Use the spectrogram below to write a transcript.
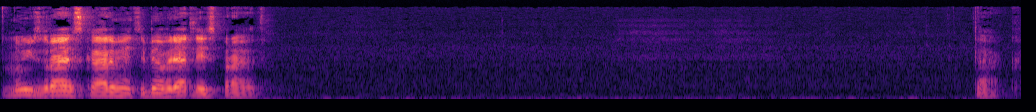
Ну, израильская армия тебя вряд ли исправит. Так.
